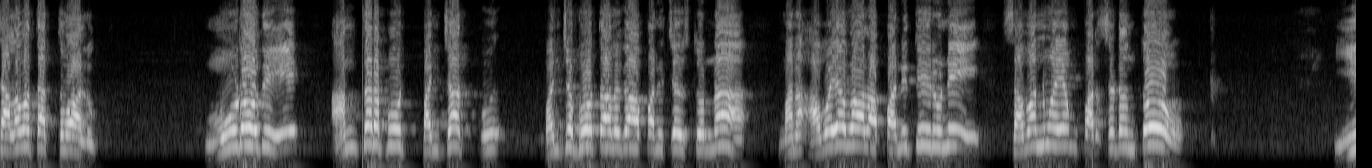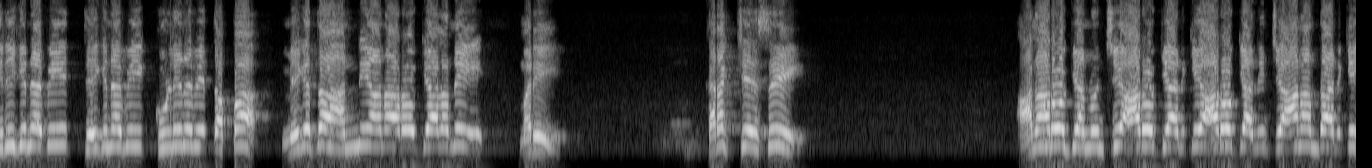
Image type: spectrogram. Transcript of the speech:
చలవతత్వాలు మూడవది అంతరపు పంచా పంచభూతాలుగా పనిచేస్తున్న మన అవయవాల పనితీరుని సమన్వయం పరచడంతో ఇరిగినవి తెగినవి కుళ్ళినవి తప్ప మిగతా అన్ని అనారోగ్యాలని మరి కరెక్ట్ చేసి అనారోగ్యం నుంచి ఆరోగ్యానికి ఆరోగ్యం నుంచి ఆనందానికి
